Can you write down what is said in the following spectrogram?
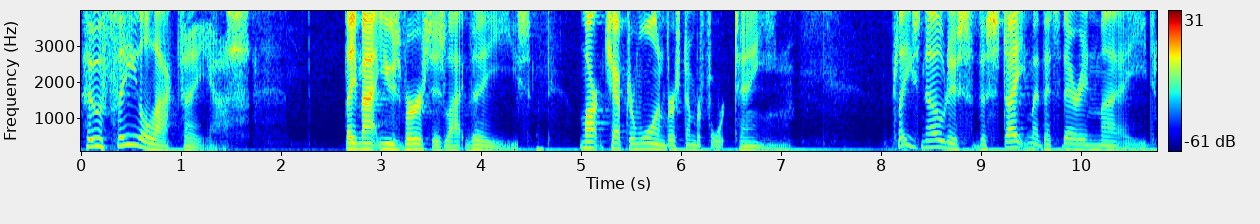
who feel like this, they might use verses like these. Mark chapter 1, verse number 14. Please notice the statement that's therein made.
